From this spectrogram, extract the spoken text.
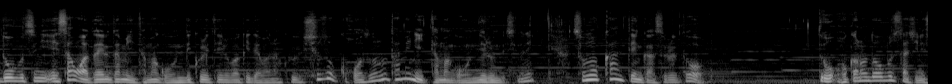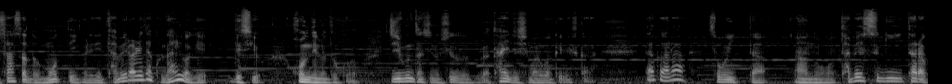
動物に餌を与えるために卵を産んでくれているわけではなく種族保存のために卵を産んでるんですよね。その観点からすると他の動物たちにさっさと持っていかれて食べられたくないわけですよ。本音のところ。自分たちの種族が絶えてしまうわけですから。だからそういったあの食べ過ぎたら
